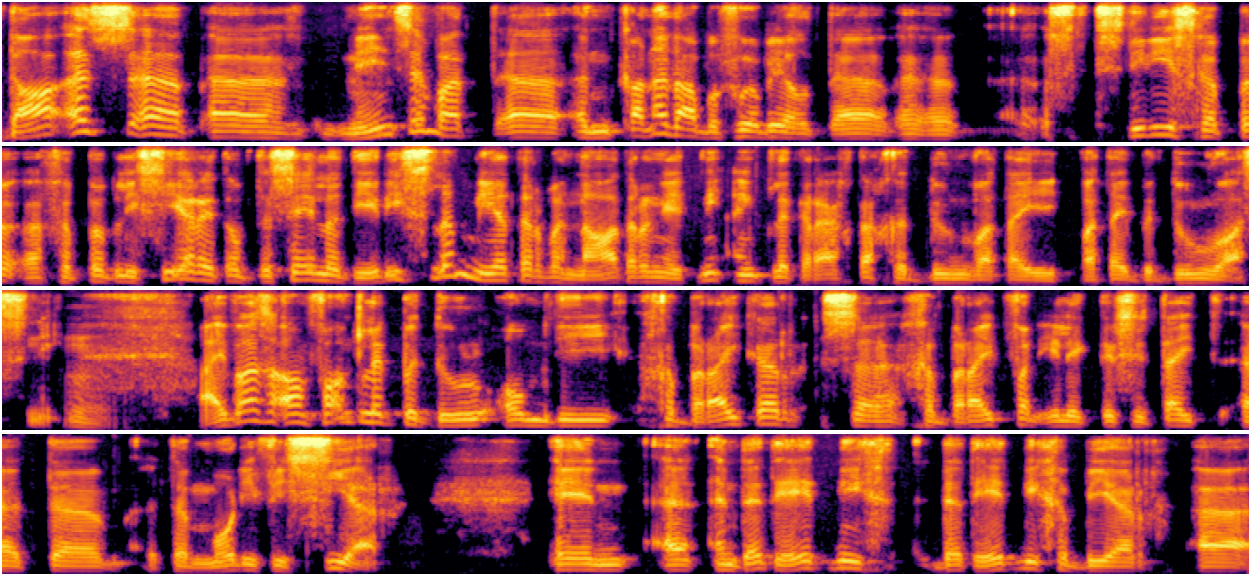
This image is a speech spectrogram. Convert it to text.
Daar is uh uh mense wat uh in Kanada byvoorbeeld uh, uh studies gep gepubliseer het om te sê dat hierdie slim meter benadering het nie eintlik regtig gedoen wat hy wat hy bedoel was nie. Hmm. Hy was aanvanklik bedoel om die gebruiker se gebruik van elektrisiteit uh, te te modifiseer. En, en en dit het nie dit het nie gebeur uh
